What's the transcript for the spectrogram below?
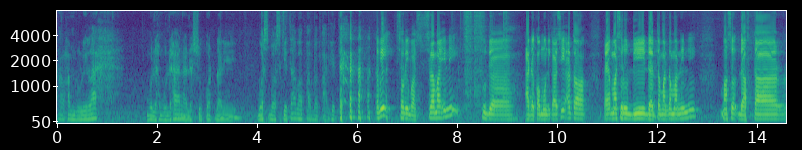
Alhamdulillah mudah-mudahan ada support dari bos-bos kita bapak-bapak kita Tapi sorry Mas, selama ini sudah ada komunikasi atau kayak Mas Rudi dan teman-teman ini masuk daftar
